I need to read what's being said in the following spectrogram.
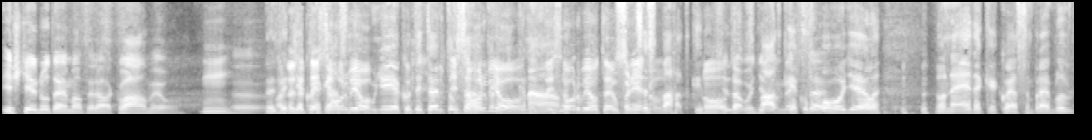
Ještě jedno téma teda k vám, jo. Mm. Eh, Teď jako, jak se u něj, jako teď to je v tom se nám. zeptej se Horvyho, to je úplně jedno. zpátky, No, ta- zpátky jako v pohodě, ale no ne, tak jako já jsem právě byl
